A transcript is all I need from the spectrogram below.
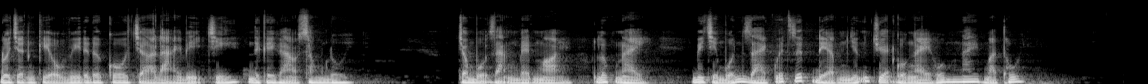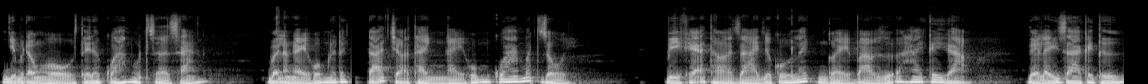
Đôi chân Kiều Vi đã đưa cô trở lại vị trí Nơi cây gạo xong đôi. Trong bộ dạng mệt mỏi Lúc này Vi chỉ muốn giải quyết dứt điểm Những chuyện của ngày hôm nay mà thôi. Nhưng mà đồng hồ thấy đã quá một giờ sáng Vậy là ngày hôm nay đã, đã trở thành ngày hôm qua mất rồi. Vi khẽ thở dài rồi cô lách người vào giữa hai cây gạo để lấy ra cái thứ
